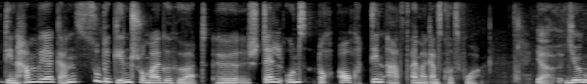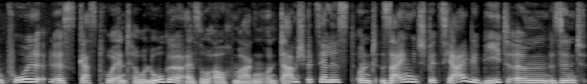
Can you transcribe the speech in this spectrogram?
den haben wir ganz zu Beginn schon mal gehört. Äh, stell uns doch auch den Arzt einmal ganz kurz vor. Ja, Jürgen Pohl ist Gastroenterologe, also auch Magen- und Darmspezialist. Und sein Spezialgebiet ähm, sind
